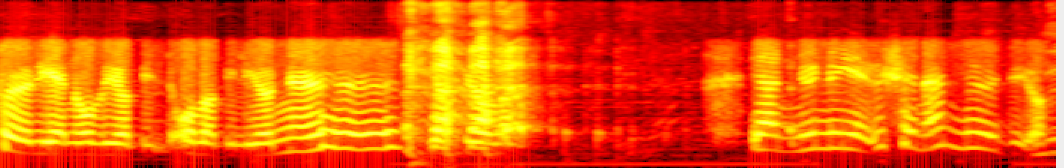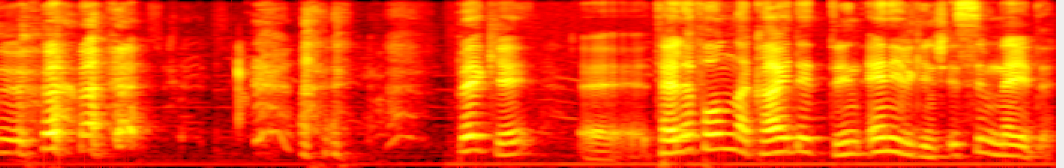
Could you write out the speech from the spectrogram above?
söyleyen oluyor bil- olabiliyor. Nü yapıyorlar. Yani nünüye üşenen nü diyor. Peki e, telefonuna kaydettiğin en ilginç isim neydi?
